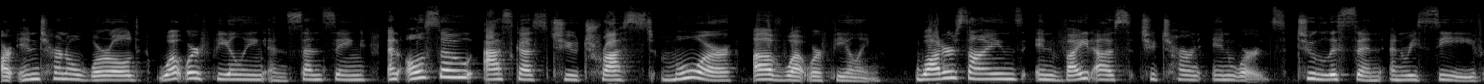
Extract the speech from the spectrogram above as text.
our internal world, what we're feeling and sensing, and also ask us to trust more of what we're feeling. Water signs invite us to turn inwards, to listen and receive,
